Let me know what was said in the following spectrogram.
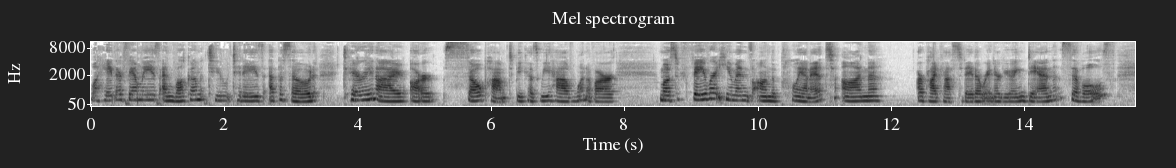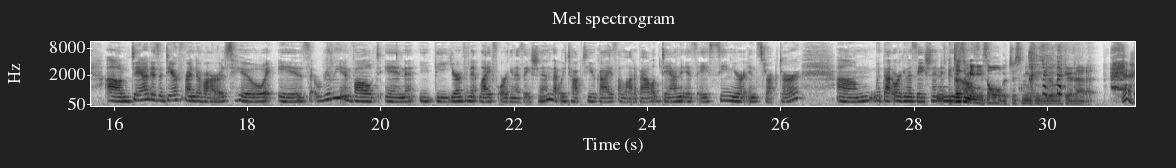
Well, hey there, families, and welcome to today's episode. Terry and I are so pumped because we have one of our most favorite humans on the planet on our podcast today that we're interviewing, Dan Sivils. Um, Dan is a dear friend of ours who is really involved in the Your Infinite Life organization that we talk to you guys a lot about. Dan is a senior instructor um, with that organization. And it doesn't also, mean he's old, it just means he's really good at it.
